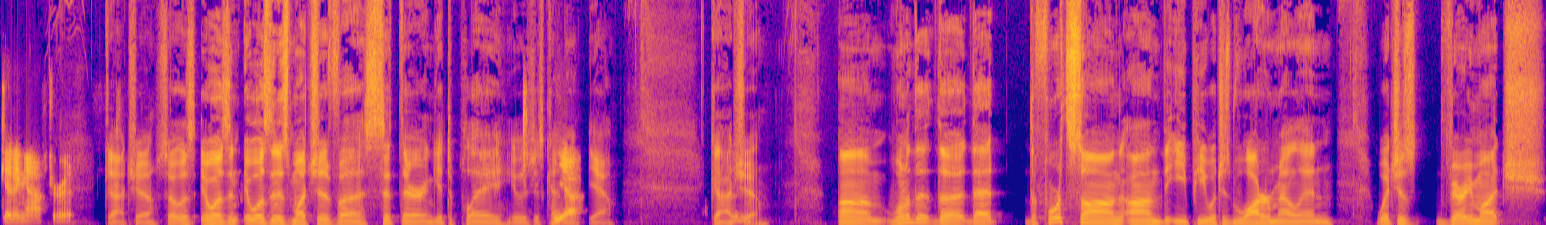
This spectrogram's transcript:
getting after it Gotcha. So it was it wasn't it wasn't as much of a sit there and get to play. It was just kind of Yeah. yeah. Gotcha. Um one of the the that the fourth song on the EP which is Watermelon, which is very much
